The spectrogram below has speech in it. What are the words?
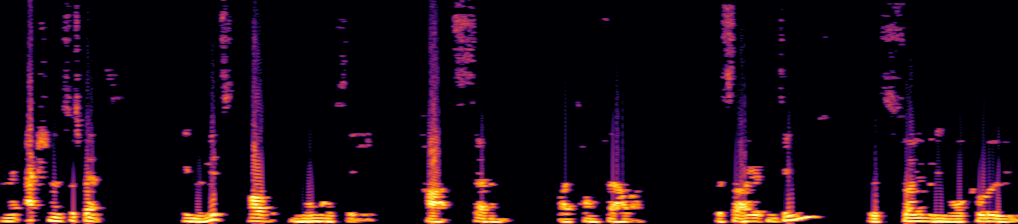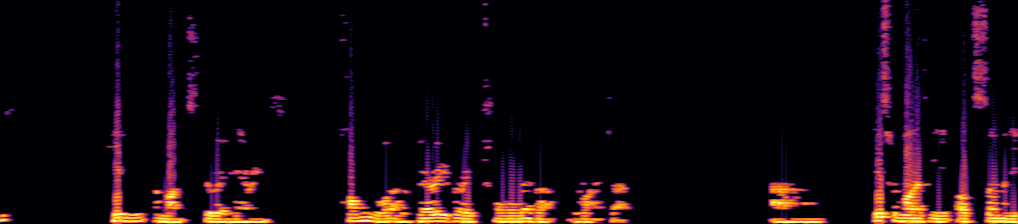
and then action and suspense in the midst of normalcy, part seven by Tom Fowler. The saga continues with so many more clues hidden amongst the red herrings. Tom, you are a very, very clever writer. Um, this reminds me of so many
